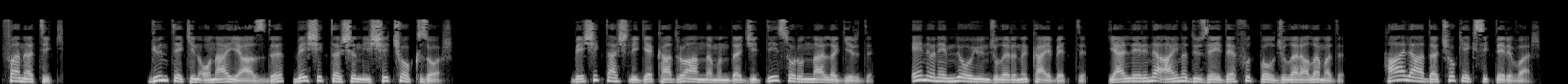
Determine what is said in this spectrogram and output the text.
Fanatik. Güntekin onay yazdı, Beşiktaş'ın işi çok zor. Beşiktaş lige kadro anlamında ciddi sorunlarla girdi. En önemli oyuncularını kaybetti. Yerlerine aynı düzeyde futbolcular alamadı. Hala da çok eksikleri var.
